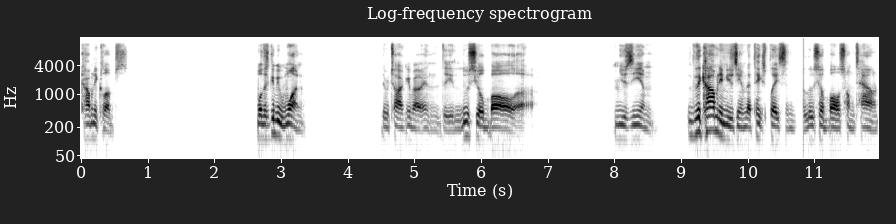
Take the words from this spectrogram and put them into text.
comedy clubs. Well, there's gonna be one. They were talking about in the Lucille Ball uh, Museum, the comedy museum that takes place in Lucille Ball's hometown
